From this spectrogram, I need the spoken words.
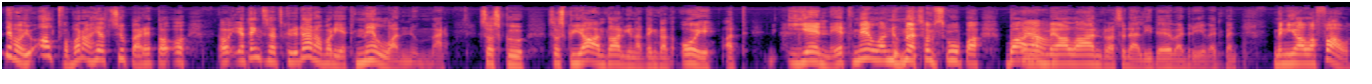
det var ju, allt var bara helt superrätt och, och, och jag tänkte så att skulle det där ha varit ett mellannummer så skulle, så skulle jag antagligen ha tänkt att oj, att igen ett mellannummer som sopar banan Ja. med alla andra sådär lite överdrivet. Men, men i alla fall,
